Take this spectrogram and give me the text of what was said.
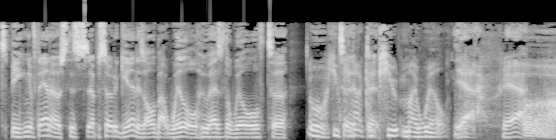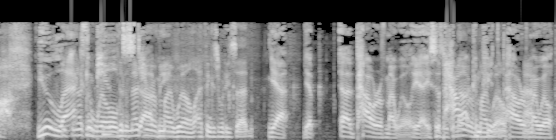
speaking of Thanos, this episode again is all about Will, who has the will to, Oh, you cannot to- compute my will. yeah, yeah. Oh, You lack Cannot the will the to measure stop of me. my will, I think is what he said. Yeah. Yep. Uh, power of my will. Yeah. He says The you cannot compute the power of Ah. my will.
